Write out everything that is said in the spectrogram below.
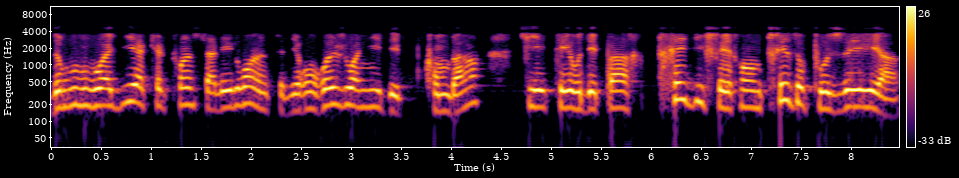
Donc vous voyez à quel point ça allait loin, c'est-à-dire on rejoignait des combats qui étaient au départ très différents, très opposés à,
